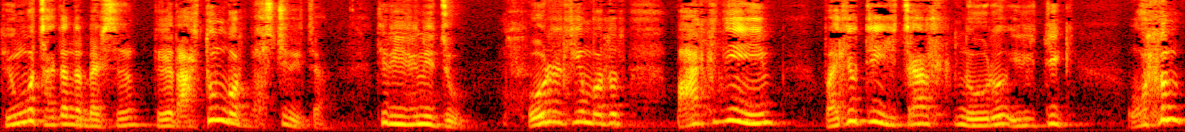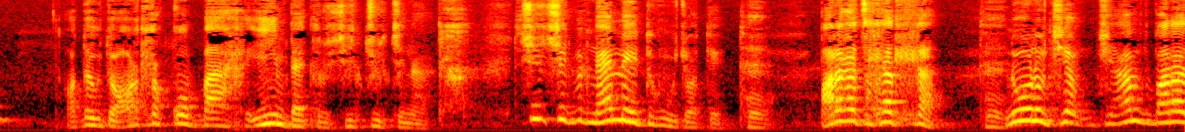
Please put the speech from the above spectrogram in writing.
Тэнгүү цагдаа нар барьсан. Тэгээд арт түмэн бол босч ийн гэж байгаа. Тэр иргэний зөв. Өөрөөр хэлэх юм бол банкны ийм валютын хязгаарлалт нь өөрөө иргэдийг улам одоо юу гэдэг орлогогүй байх ийм байдал руу шилжүүлж байна. Чи жишээлбэл 8 хэдэг хүн гэж бодъё. Бараага захиаллаа. Нөө нэг хамт бараа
